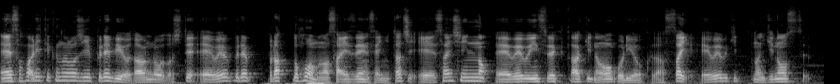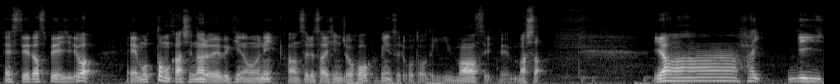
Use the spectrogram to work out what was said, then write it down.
えー、サファリテクノロジープレビューをダウンロードして、えー、ウェブプラットフォームの最前線に立ち、えー、最新の、えー、ウェブインスペクター機能をご利用ください。えー、WebKit の機能ステータスページでは、えー、最も関心のあるウェブ機能に関する最新情報を確認することができます。言ってました。いやー、はい。で、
